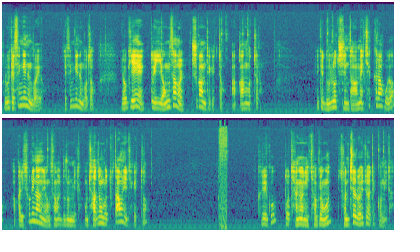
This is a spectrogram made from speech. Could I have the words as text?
그럼 이렇게 생기는 거예요. 이렇게 생기는 거죠. 여기에 또 이 영상을 추가하면 되겠죠. 아까 한 것처럼 이렇게 눌러주신 다음에 체크를 하고요. 아까 이 소리 나는 영상을 누릅니다. 그럼 자동으로 또 다운이 되겠죠. 그리고 또 당연히 적용은 전체로 해줘야 될 겁니다.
